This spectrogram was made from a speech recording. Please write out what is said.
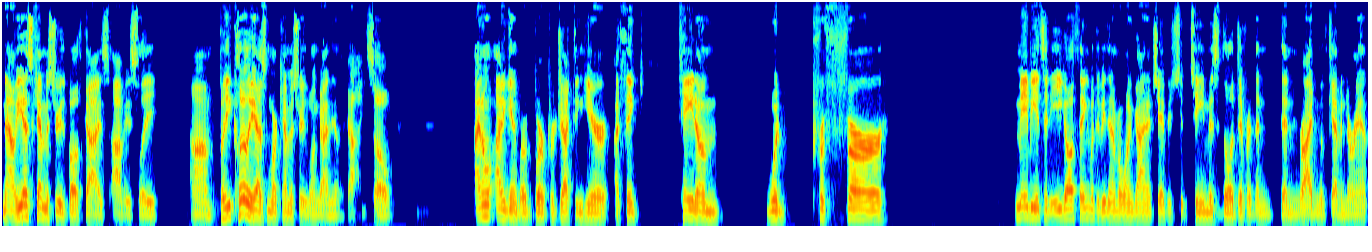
Now he has chemistry with both guys, obviously, um, but he clearly has more chemistry with one guy than the other guy. So I don't. Again, we're we're projecting here. I think Tatum would prefer. Maybe it's an ego thing, but to be the number one guy in a championship team is a little different than than riding with Kevin Durant.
